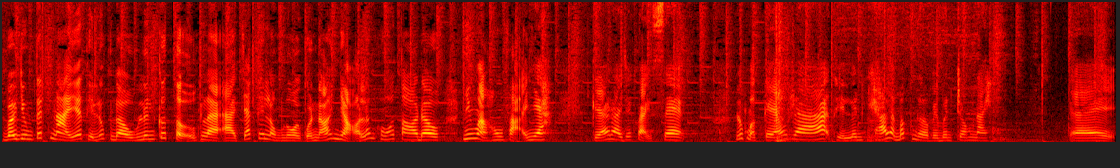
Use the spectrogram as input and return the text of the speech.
Với dung tích này thì lúc đầu Linh cứ tưởng là à chắc cái lồng nồi của nó nhỏ lắm, không có to đâu. Nhưng mà không phải nha, Kéo ra cho các bạn xem. Lúc mà kéo ra thì Linh khá là bất ngờ về bên trong này. Đây.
